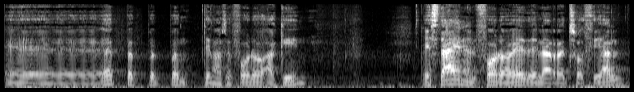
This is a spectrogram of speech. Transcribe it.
eh, temas de foro aquí, está en el foro ¿eh? de la red social.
